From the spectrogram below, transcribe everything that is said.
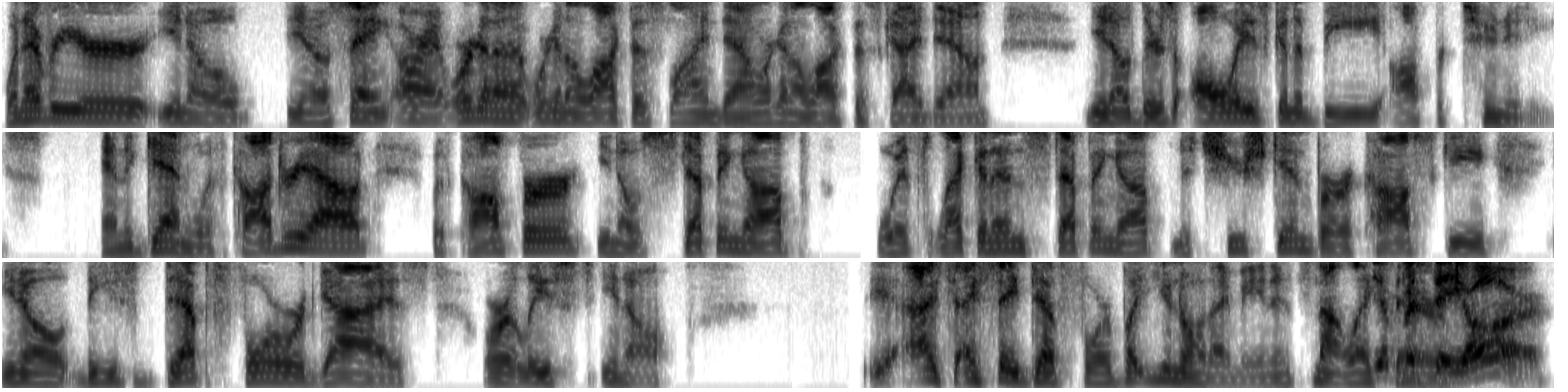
whenever you're you know you know saying, all right, we're gonna we're gonna lock this line down, we're gonna lock this guy down, you know, there's always going to be opportunities. And again, with Kadri out, with Compher, you know, stepping up, with Lehkonen stepping up, Nichushkin, Burakovsky, you know, these depth forward guys, or at least, you know, I, I say depth forward, but you know what I mean. It's not like yeah, but they are.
